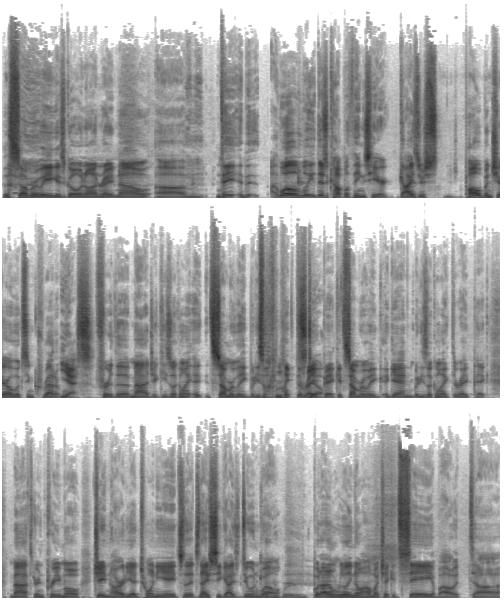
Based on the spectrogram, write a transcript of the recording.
The summer league is going on right now. Um, they, th- well, we, there's a couple things here. Guys are Paul Banchero looks incredible. Yes. for the Magic, he's looking like it's summer league, but he's looking like the Still. right pick. It's summer league again, but he's looking like the right pick. Mathurin, Primo, Jaden Hardy had 28, so it's nice to see guys doing well. But I don't really know how much I could say about uh,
